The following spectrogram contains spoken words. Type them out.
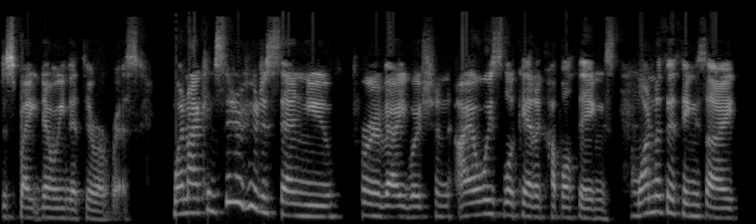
despite knowing that they're at risk. When I consider who to send you for evaluation, I always look at a couple things. One of the things I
